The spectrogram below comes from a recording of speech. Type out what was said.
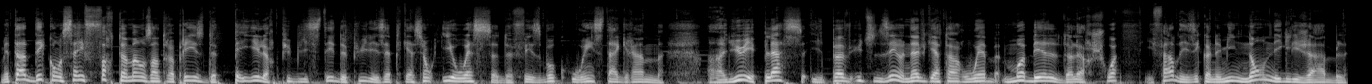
Meta déconseille fortement aux entreprises de payer leur publicité depuis les applications iOS de Facebook ou Instagram. En lieu et place, ils peuvent utiliser un navigateur web mobile de leur choix et faire des économies non négligeables.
